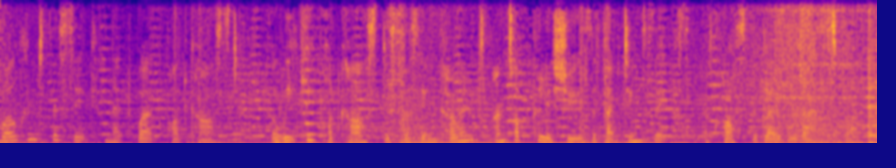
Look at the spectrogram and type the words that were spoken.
Welcome to the Sikh Network Podcast, a weekly podcast discussing current and topical issues affecting Sikhs across the global diaspora.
